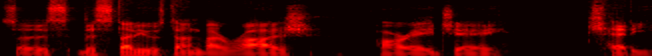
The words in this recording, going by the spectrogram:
so this this study was done by raj r-a-j chetty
